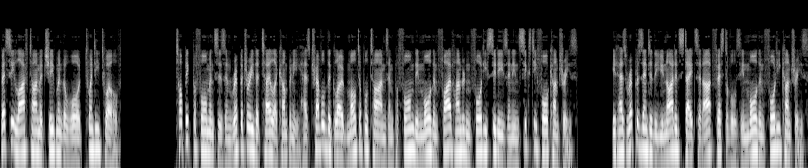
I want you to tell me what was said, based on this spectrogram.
Bessie Lifetime Achievement Award 2012 Topic performances and repertory The Taylor Company has traveled the globe multiple times and performed in more than 540 cities and in 64 countries. It has represented the United States at art festivals in more than 40 countries.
